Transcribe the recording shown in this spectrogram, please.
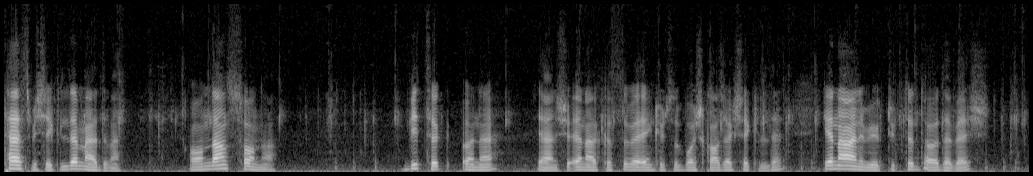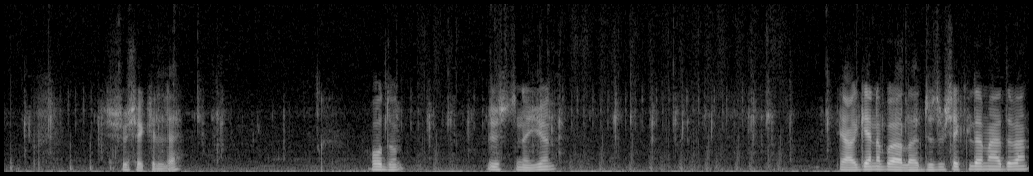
Ters bir şekilde merdiven. Ondan sonra bir tık öne yani şu en arkası ve en köşesi boş kalacak şekilde gene aynı büyüklükte 4'e 5 şu şekilde. Odun üstüne yün. Ya gene buralar düz bir şekilde merdiven.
